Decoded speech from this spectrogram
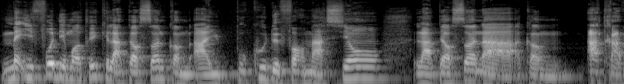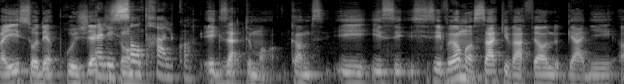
Mais il faut démontrer que la personne comme, a eu beaucoup de formation, la personne a, comme, a travaillé sur des projets Elle est centrale, quoi. Exactement. Comme, et, c'est vraiment ça qui va faire gagner euh,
